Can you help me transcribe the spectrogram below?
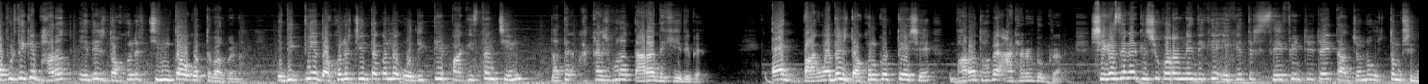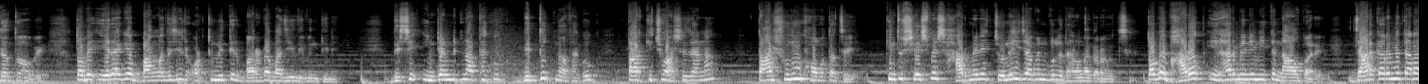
অপরদিকে ভারত এদেশ দখলের চিন্তাও করতে পারবে না। এদিক দিয়ে দখলের চিন্তা করলে ওদিক দিয়ে পাকিস্তান, চীন তাদের আকাশ ভরা তারা দেখিয়ে দেবে। এক বাংলাদেশ দখল করতে এসে ভারত হবে আঠারো টুকরা। শেখ হাসিনার কিছু করার নেই দেখে এক্ষেত্রে সেফ এন্ট্রিটাই তার জন্য উত্তম সিদ্ধান্ত হবে। তবে এর আগে বাংলাদেশের অর্থনীতির বারোটা বাজিয়ে দেবেন তিনি। দেশে ইন্টারনেট না থাকুক, বিদ্যুৎ না থাকুক, তার কিছু আসে যায় না, তার শুধু ক্ষমতা চাই। কিন্তু শেষমেশ হার মেনে চলেই যাবেন বলে ধারণা করা হচ্ছে। তবে ভারত এই হার মেনে নিতে নাও পারে, যার কারণে তারা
